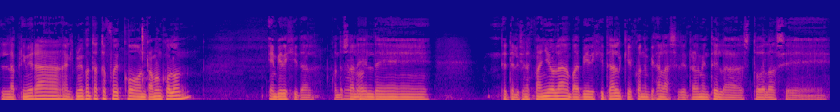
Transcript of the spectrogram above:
La primera, el primer contacto fue con Ramón Colón en Vía Digital. Cuando sale el de, de Televisión Española, va a Vía Digital, que es cuando empiezan las, realmente las, todas las, eh,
